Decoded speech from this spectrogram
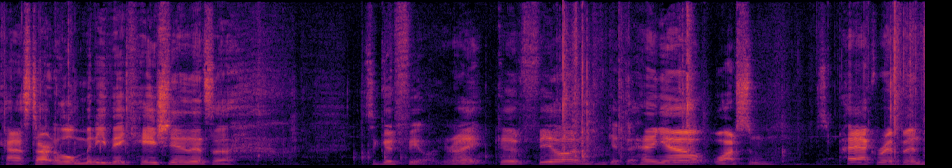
kind of starting a little mini vacation, it's a it's a good feeling, right? Good feeling. Get to hang out, watch some, some pack ripping,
